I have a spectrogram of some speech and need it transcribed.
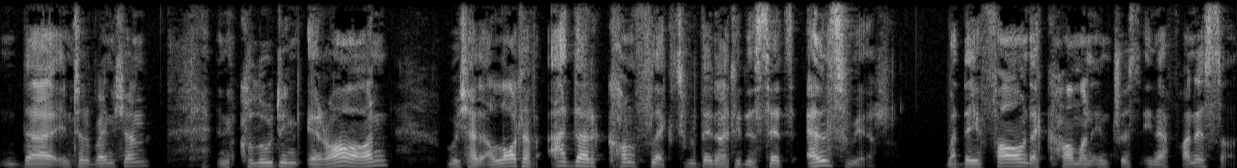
the intervention, including Iran, which had a lot of other conflicts with the United States elsewhere, but they found a common interest in Afghanistan.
